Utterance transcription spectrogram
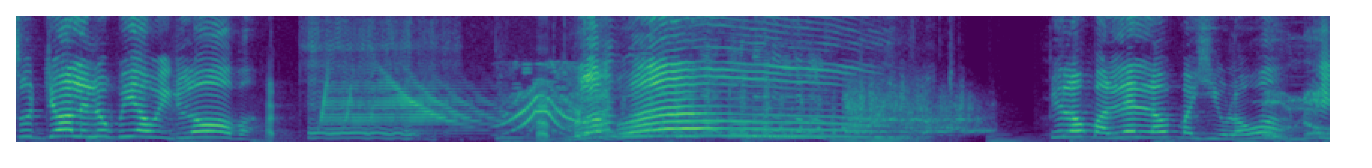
สุดยอดเลยลูกพี่เอาอีกรอบอะแบบว้าวว้าว พี่ลองมาเล่นแล้วมาหิวแล้วอะ ไอ้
